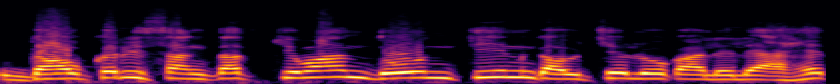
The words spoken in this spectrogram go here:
गावकरी सांगतात किमान दोन तीन गावचे लोक आलेले आहेत.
